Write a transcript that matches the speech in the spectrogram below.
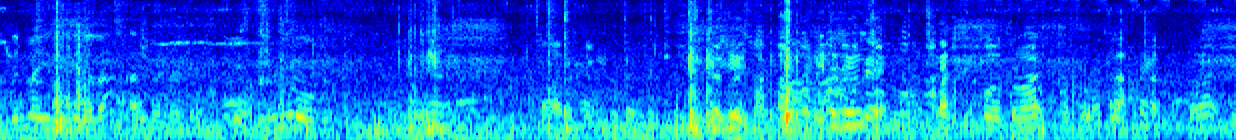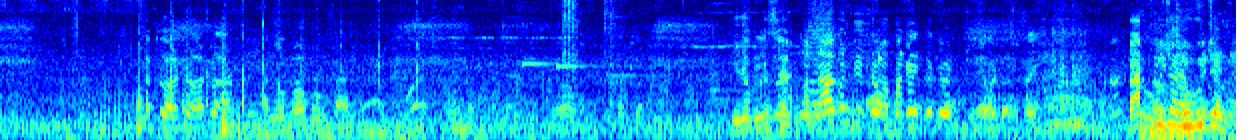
దీంట్లో ఇది ఉంది కదా? అది బాబు. సార్ నాగం తీసుకురా పక్కన చూపించండి.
